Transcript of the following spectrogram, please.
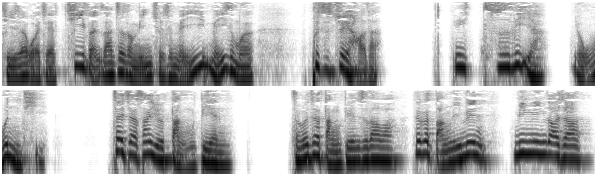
其实我觉得基本上这种民主是没没什么不是最好的，因为资历啊有问题，再加上有党鞭。怎么叫党鞭？知道吧？那个党里面命令大家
